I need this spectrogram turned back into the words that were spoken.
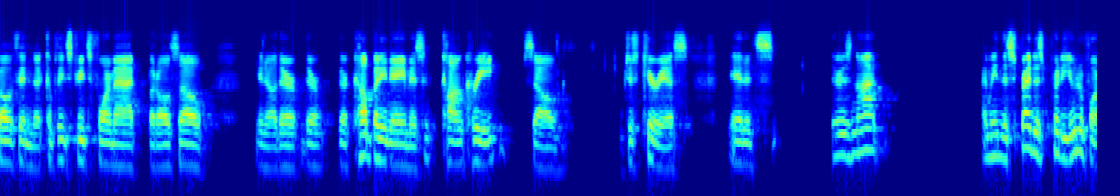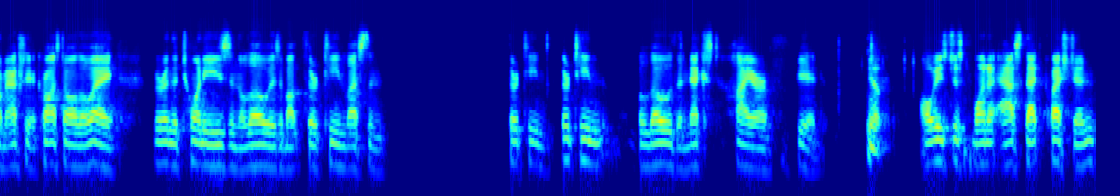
both in the complete streets format, but also, you know, their their their company name is Concrete. So, just curious, and it's there's not. I mean, the spread is pretty uniform actually across all the way. We're in the 20s, and the low is about 13 less than 13, 13 below the next higher bid. Yep. Always just want to ask that question,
